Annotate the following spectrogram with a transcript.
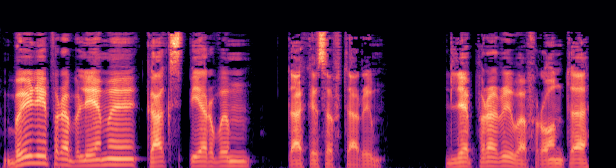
были проблемы как с первым, так и со вторым. Для прорыва фронта,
